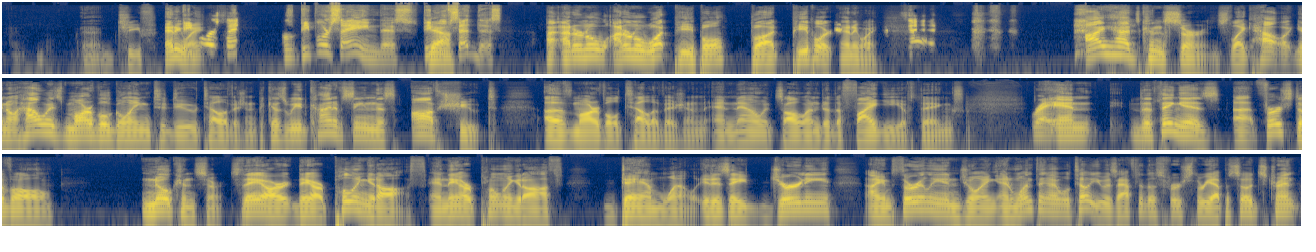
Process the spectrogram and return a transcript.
uh, chief. Anyway, People are saying people are saying this. People Yeah. have said this. I, I don't know. I don't know what people, but people are anyway. I had concerns, like how you know how is Marvel going to do television because we had kind of seen this offshoot of Marvel television, and now it's all under the Feige of things. Right. And the thing is, uh, first of all, no concerns. They are they are pulling it off, and they are pulling it off damn well. It is a journey I am thoroughly enjoying. And one thing I will tell you is, after those first three episodes, Trent,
